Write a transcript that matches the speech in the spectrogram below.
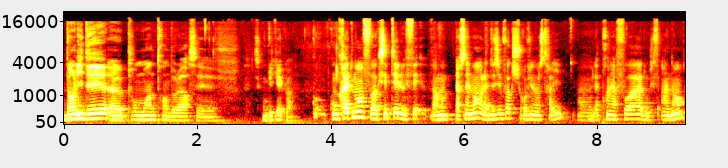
Dans l'idée, euh, pour moins de 30 dollars, c'est c'est compliqué quoi. Con- Concrètement, il faut accepter le fait. enfin, personnellement, la deuxième fois que je suis revenu en Australie, euh, la première fois, donc fait un an,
